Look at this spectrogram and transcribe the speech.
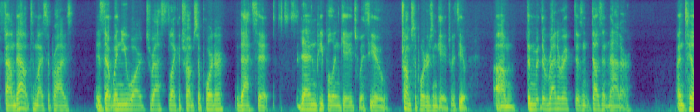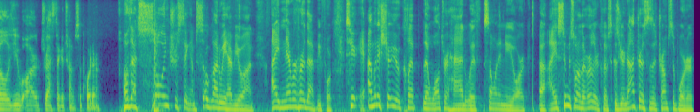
found out to my surprise is that when you are dressed like a Trump supporter, that's it. Then people engage with you. Trump supporters engage with you. Um, the the rhetoric doesn't doesn't matter until you are dressed like a Trump supporter. Oh, that's so interesting. I'm so glad we have you on. I never heard that before. See, I'm gonna show you a clip that Walter had with someone in New York. Uh, I assume it's one of the earlier clips because you're not dressed as a Trump supporter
